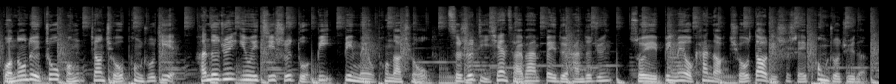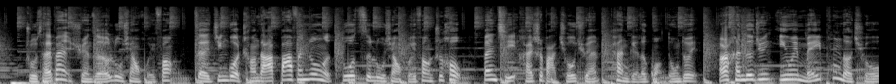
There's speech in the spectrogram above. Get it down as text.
广东队周鹏将球碰出界，韩德君因为及时躲避，并没有碰到球。此时底线裁判背对韩德君，所以并没有看到球到底是谁碰出去的。主裁判选择录像回放，在经过长达八分钟的多次录像回放之后，班奇还是把球权判给了广东队。而韩德君因为没碰到球，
